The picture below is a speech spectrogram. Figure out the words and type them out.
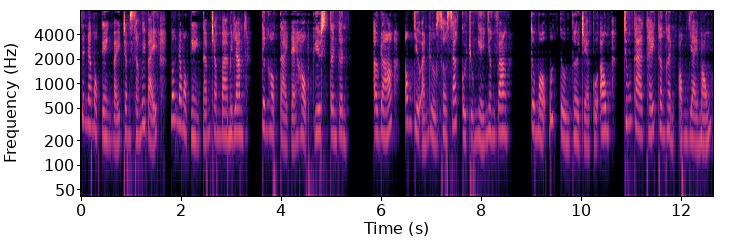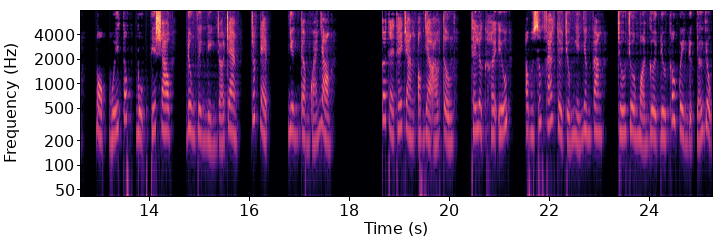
sinh năm 1767, mất năm 1835, từng học tại Đại học Göttingen. Ở đó, ông chịu ảnh hưởng sâu sắc của chủ nghĩa nhân văn. Từ một bức tường thời trẻ của ông, chúng ta thấy thân hình ông dài mỏng, một búi tóc buộc phía sau, đường viền miệng rõ ràng, rất đẹp, nhưng cầm quá nhọn. Có thể thấy rằng ông giàu ảo tượng, thể lực hơi yếu, ông xuất phát từ chủ nghĩa nhân văn, chủ trương mọi người đều có quyền được giáo dục,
